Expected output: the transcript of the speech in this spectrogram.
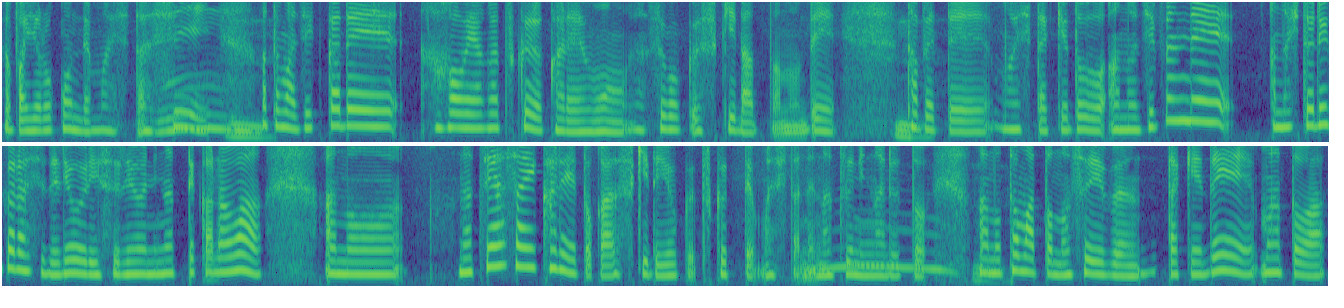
やっぱ喜んでましたし、うん。あとまあ実家で母親が作るカレーもすごく好きだったのでうん。食べてましたけど、あの自分であの一人暮らしで料理するようになってからはあの夏野菜カレーとか好きでよく作ってましたね夏になると。あのトマトの水分だけで、まあ、あとは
